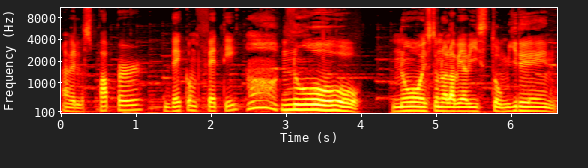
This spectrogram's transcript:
A ver, los popper de confetti. ¡Oh, ¡No! No, esto no lo había visto, miren.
